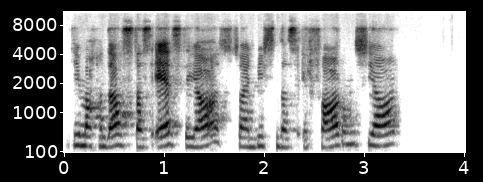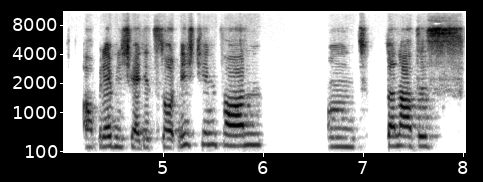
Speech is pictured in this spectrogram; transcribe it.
Die machen das das erste Jahr, so ein bisschen das Erfahrungsjahr. Aber eben, ich werde jetzt dort nicht hinfahren. Und dann hat es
